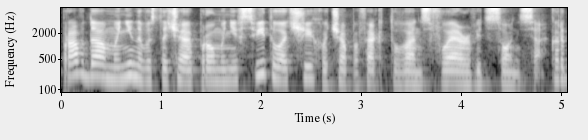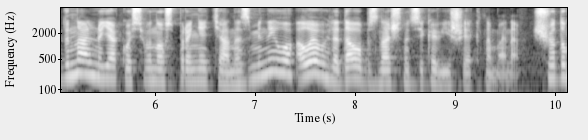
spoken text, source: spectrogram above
Правда, мені не вистачає променів світла чи хоча б ефекту Lens Flare від сонця. Кардинально якось воно сприйняття не змінило, але виглядало б значно цікавіше, як на мене. Щодо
